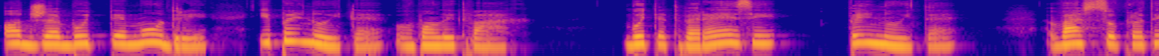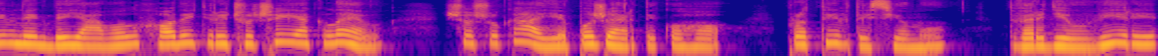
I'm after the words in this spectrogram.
отже, будьте мудрі і пильнуйте в молитвах. Будьте тверезі, пильнуйте. Ваш супротивник диявол ходить речучи, як лев, що шукає пожерти кого, противтесь йому, тверді у вірі,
